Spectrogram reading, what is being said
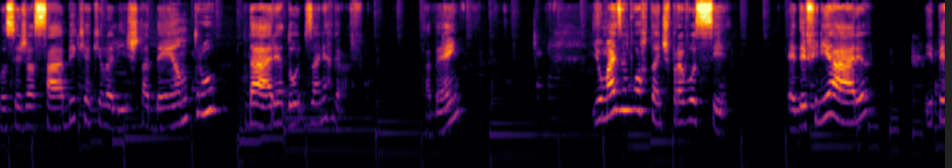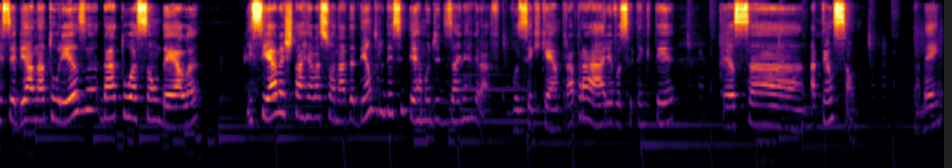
você já sabe que aquilo ali está dentro da área do designer gráfico, tá bem? E o mais importante para você é definir a área e perceber a natureza da atuação dela e se ela está relacionada dentro desse termo de designer gráfico. Você que quer entrar para a área, você tem que ter essa atenção, tá bem?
